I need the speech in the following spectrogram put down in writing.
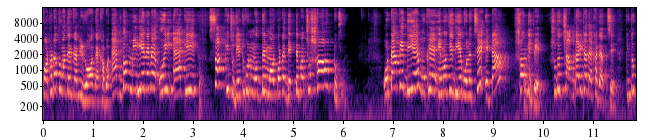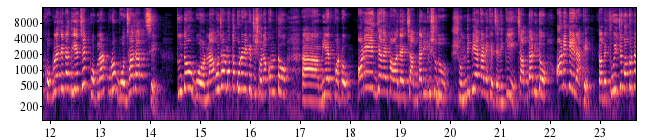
ফটোটা তোমাদেরকে আমি র দেখাবো। একদম মিলিয়ে নেবে ওই একই সব কিছু যেটুকুর মধ্যে মরকটে দেখতে পাচ্ছ সবটুকু। ওটাকে দিয়ে মুখে এমোজি দিয়ে বলেছে, এটা সন্দীপের। শুধু চাপদারিটা দেখা যাচ্ছে। কিন্তু ফোগলা যেটা দিয়েছে, ফোগলার পুরো বোঝা যাচ্ছে। তুই তো না বোঝার মতো করে রেখেছিস, ওরকম তো বিয়ের ফটো অনেক জায়গায় পাওয়া যায় চাপদারি কি শুধু সন্দীপই একা রেখেছে নাকি? চাপদারি তো অনেকেই রাখে। তবে তুই যে কতটা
